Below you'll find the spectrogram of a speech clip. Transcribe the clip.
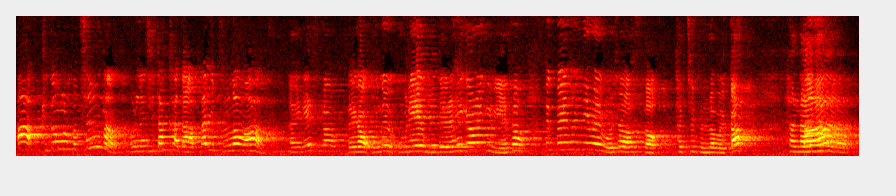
아, 그거 모르고 채훈아, 얼른 시작하자. 빨리 불러와. 알겠어. 내가 오늘 우리의 문제를 해결하기 위해서 특별 손님을 모셔왔어. 같이 불러볼까? 하나, 하나,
